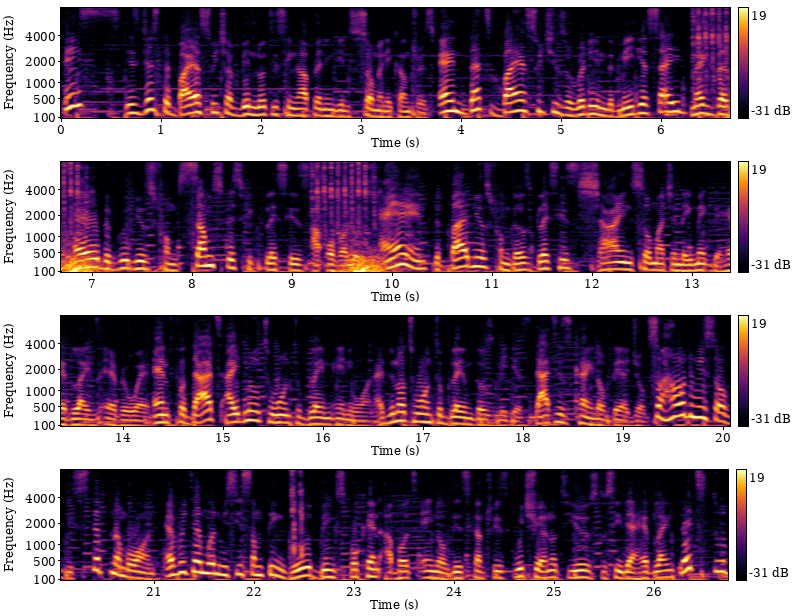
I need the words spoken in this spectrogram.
this is just a bias which I've been noticing happening in so many countries. And that bias which is already in the media side makes that all the good news from some specific places are overlooked. And the bad news from those places shine so much and they make the headlines everywhere. And for that, I do not want to blame anyone. I do not want to blame those medias. That is kind of their job. So how do we solve this? Step number one, every time when we see something good being spoken about any of these countries, which we are not used to see their headlines, let's stop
